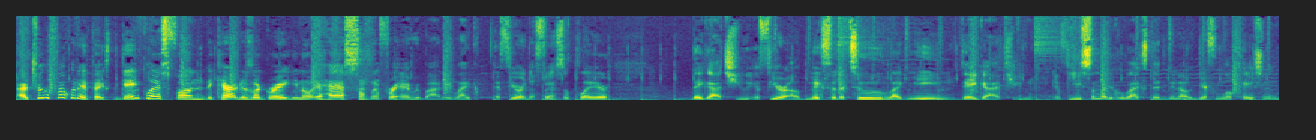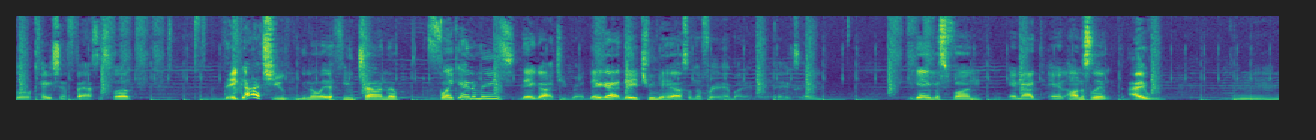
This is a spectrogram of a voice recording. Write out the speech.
I truly fuck with Apex. The gameplay is fun. The characters are great. You know, it has something for everybody. Like, if you're a defensive player, they got you. If you're a mix of the two, like me, they got you. If you somebody who likes to, you know, get from location to location fast as fuck, they got you. You know, if you trying to flank enemies, they got you, bro. They got they truly have something for everybody in Apex, and the game is fun. And I and honestly, I hmm,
